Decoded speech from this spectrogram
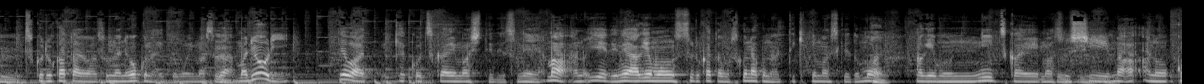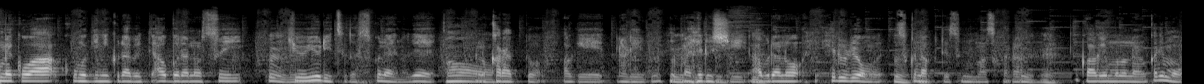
うん。作る方はそんなに多くないと思いますが、うん。まあ料理では結構使えましてですね、まあ、あの家でね揚げ物する方も少なくなってきてますけども、はい。揚げ物に使えますし、まあ、あの米粉は小麦に比べて油の水吸油率が少ないので、あのカラッと揚げられる、まあ、ヘルシー。油の減る量も少なくて済みますから、結構揚げ物なんかにも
